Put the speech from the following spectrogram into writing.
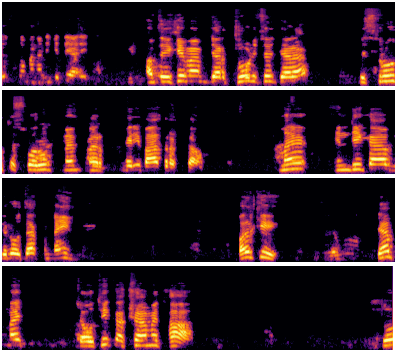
उसको मनाने की तैयारी अब देखिए मैं जरा थोड़ी से जरा विस्तृत स्वरूप में मेरी बात रखता हूँ। मैं हिंदी का विरोधक नहीं हूँ, बल्कि जब मैं चौथी कक्षा में था तो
